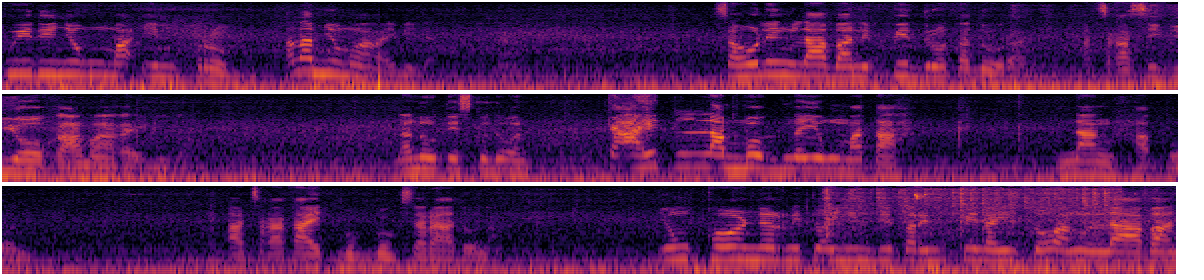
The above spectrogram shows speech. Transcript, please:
pwede nyong ma-improve. Alam nyo mga kaibigan. Sa huling laban ni Pedro Taduran at saka si Gyoka mga kaibigan. Na-notice ko doon, kahit lamog na yung mata ng hapon at saka kahit bugbog sarado na. Yung corner nito ay hindi pa rin pinahinto ang laban.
